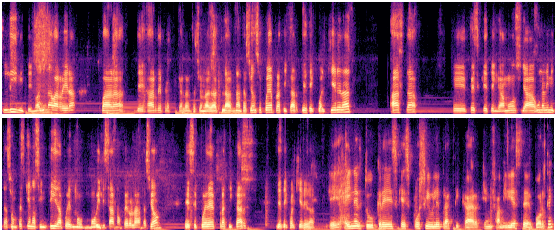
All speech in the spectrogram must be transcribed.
límite, no hay una barrera para dejar de practicar la natación. La, natación se puede practicar desde cualquier edad hasta eh, pues que tengamos ya una limitación pues que nos impida pues movilizarnos, pero la natación eh, se puede practicar desde cualquier edad. Eh, Heiner, ¿tú crees que es posible practicar en familia este deporte?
